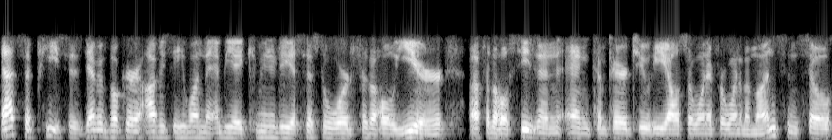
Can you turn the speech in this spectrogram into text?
that's the piece. Is Devin Booker obviously he won the NBA Community Assist Award for the whole year uh, for the whole season, and compared to he also won it for one of the months, and so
